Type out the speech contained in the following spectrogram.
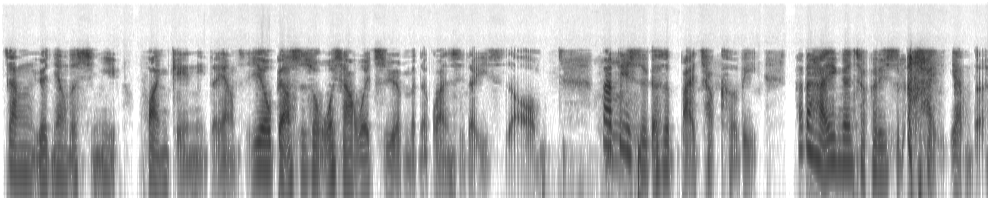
将原样的心意还给你的样子，也有表示说我想要维持原本的关系的意思哦。那第十个是白巧克力，它的含义跟巧克力是不太一样的。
